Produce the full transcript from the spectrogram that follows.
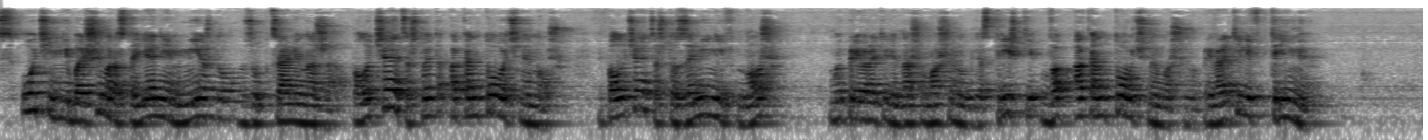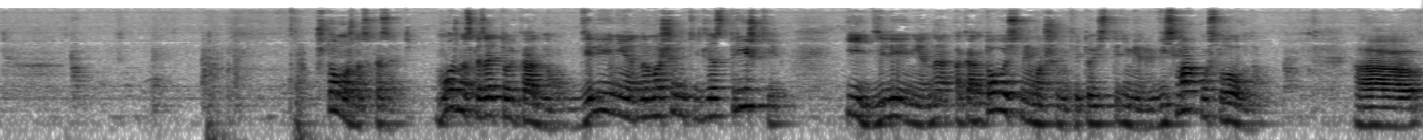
с очень небольшим расстоянием между зубцами ножа. Получается, что это окантовочный нож. И получается, что заменив нож мы превратили нашу машину для стрижки в окантовочную машину, превратили в триммер. Что можно сказать? Можно сказать только одно. Деление на машинки для стрижки и деление на окантовочные машинки, то есть триммеры, весьма условно. А,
